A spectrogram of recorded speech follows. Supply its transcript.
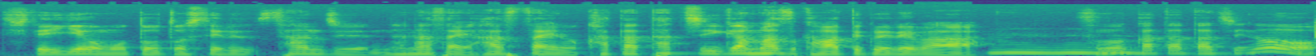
して家を持とうとしている37歳、8歳の方たちがまず変わってくれれば、その方たちの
